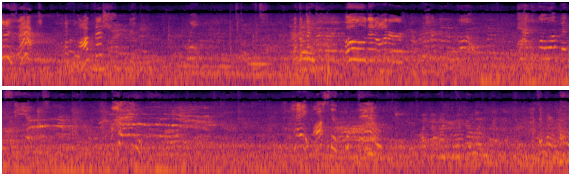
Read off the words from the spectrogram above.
What is that? A blobfish? Wait. Look at the... Oh, that otter. Go up and see it. Hey! Hey, Austin, look down. Embarrassing. That's, that's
